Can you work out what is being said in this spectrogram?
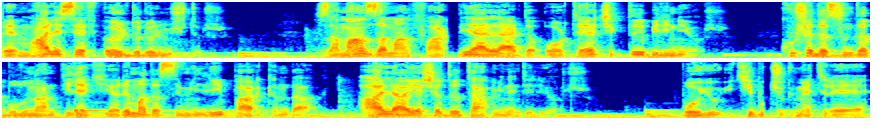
ve maalesef öldürülmüştür. Zaman zaman farklı yerlerde ortaya çıktığı biliniyor. Kuşadası'nda bulunan Dilek Yarımadası Milli Parkı'nda hala yaşadığı tahmin ediliyor. Boyu 2,5 metreye,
